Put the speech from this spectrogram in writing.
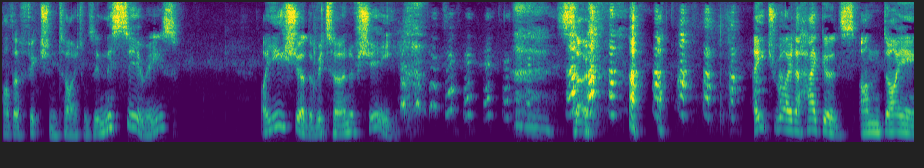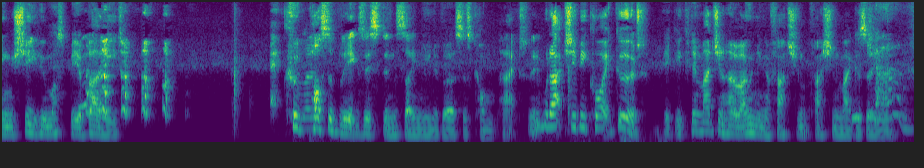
other fiction titles in this series, Ayesha, The Return of She. so, H. Rider Haggard's Undying She Who Must Be Obeyed could possibly exist in the same universe as Compact. It would actually be quite good. You can imagine her owning a fashion fashion magazine can,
